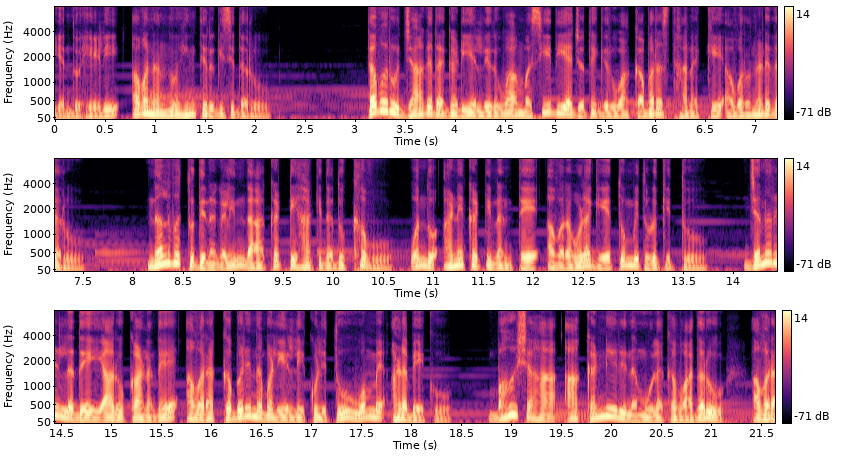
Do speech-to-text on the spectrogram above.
ಎಂದು ಹೇಳಿ ಅವನನ್ನು ಹಿಂತಿರುಗಿಸಿದರು. ತವರು ಜಾಗದ ಗಡಿಯಲ್ಲಿರುವ ಮಸೀದಿಯ ಜೊತೆಗಿರುವ ಕಬರಸ್ಥಾನಕ್ಕೆ ಅವರು ನಡೆದರು. ನಲವತ್ತು ದಿನಗಳಿಂದ ಕಟ್ಟಿಹಾಕಿದ ದುಃಖವು ಒಂದು ಅಣೆಕಟ್ಟಿನಂತೆ ಅವರ ಒಳಗೆ ತುಂಬಿತುಳುಕಿತ್ತು ಜನರಿಲ್ಲದೆ ಯಾರೂ ಕಾಣದೆ ಅವರ ಕಬರಿನ ಬಳಿಯಲ್ಲಿ ಕುಳಿತು ಒಮ್ಮೆ ಅಳಬೇಕು. ಬಹುಶಃ ಆ ಕಣ್ಣೀರಿನ ಮೂಲಕವಾದರೂ ಅವರ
